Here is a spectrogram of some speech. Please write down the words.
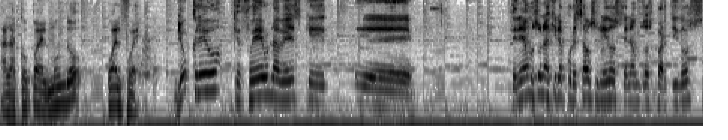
a la Copa del Mundo, ¿cuál fue? Yo creo que fue una vez que eh, teníamos una gira por Estados Unidos, teníamos dos partidos,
